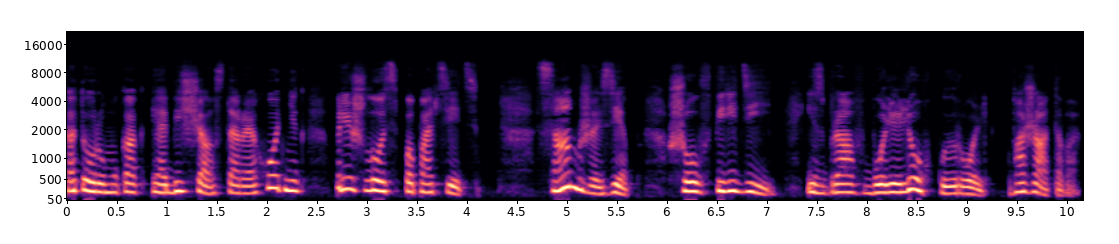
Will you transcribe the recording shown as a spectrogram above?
которому, как и обещал старый охотник, пришлось попотеть. Сам же Зеб шел впереди, избрав более легкую роль вожатого.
